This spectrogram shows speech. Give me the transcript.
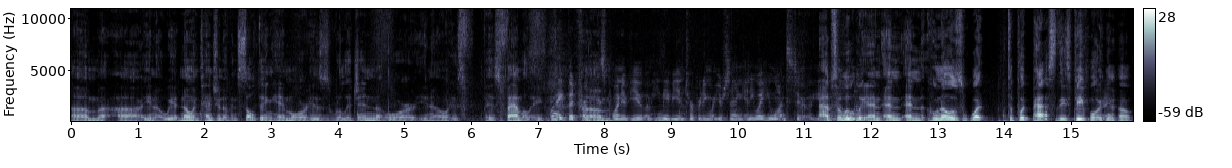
Um, uh, you know, we had no intention of insulting him or his religion or you know his his family. Right, but from his point of view, I mean, he may be interpreting what you're saying any way he wants to. you know? Absolutely, and and and who knows what to put past these people? You know,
